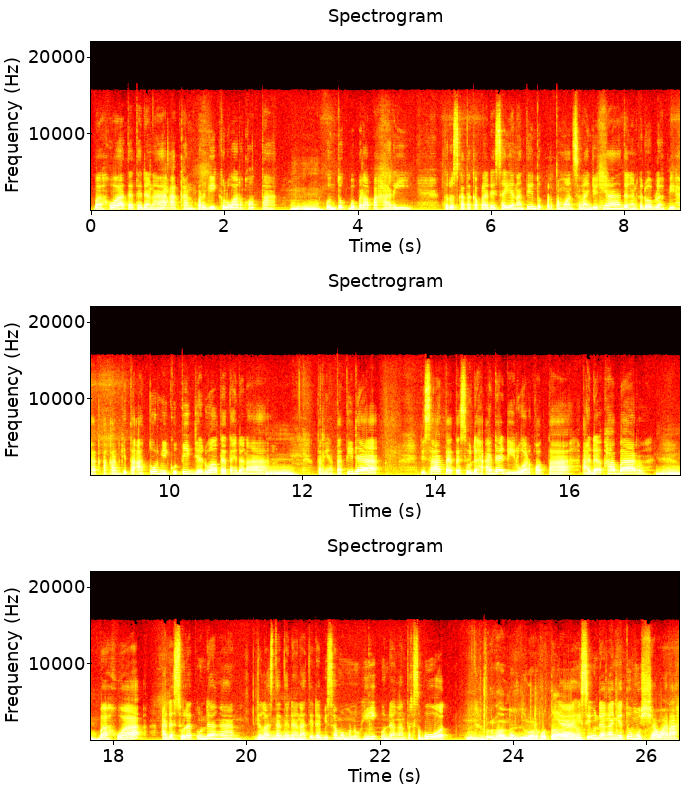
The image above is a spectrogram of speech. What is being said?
bahwa Teteh Dana akan pergi keluar kota Mm-mm. untuk beberapa hari. Terus kata kepala desa ya nanti untuk pertemuan selanjutnya dengan kedua belah pihak akan kita atur ngikuti jadwal Teteh Dana. Mm-mm. Ternyata tidak. Di saat Teteh sudah ada di luar kota, ada kabar Mm-mm. bahwa ada surat undangan. Jelas Teteh Dana tidak bisa memenuhi undangan tersebut. Mm, Soalnya di luar kota ya, ya. isi undangannya itu musyawarah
